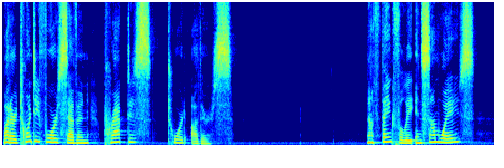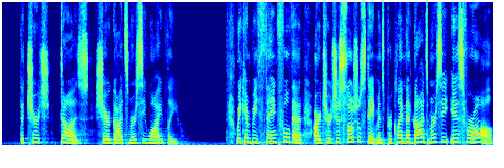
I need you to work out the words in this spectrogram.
but our 24 7 practice toward others. Now, thankfully, in some ways, the church does share God's mercy widely. We can be thankful that our church's social statements proclaim that God's mercy is for all.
